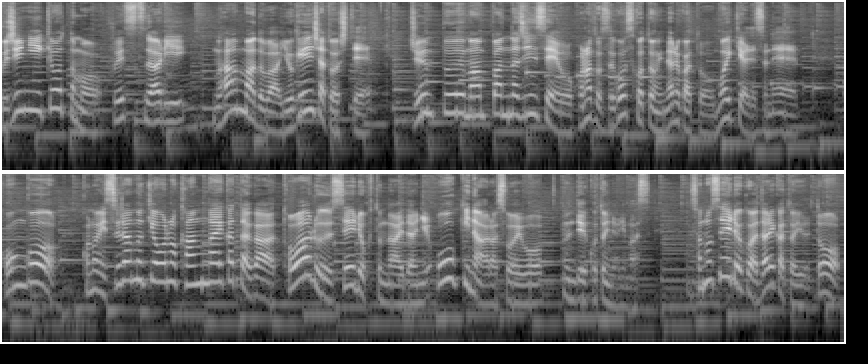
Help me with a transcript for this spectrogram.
無事に京都も増えつつありムハンマドは預言者として順風満帆な人生をこの後過ごすことになるかと思いきやですね今後このイスラム教の考え方がとある勢力との間に大きな争いを生んでいくことになります。その勢力は誰かというと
